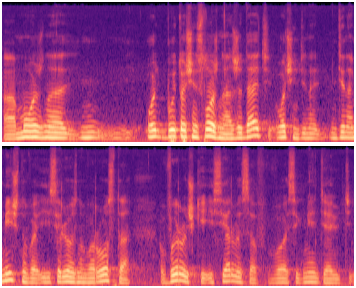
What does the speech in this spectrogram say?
а, можно, будет очень сложно ожидать очень динамичного и серьезного роста выручки и сервисов в сегменте IoT.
